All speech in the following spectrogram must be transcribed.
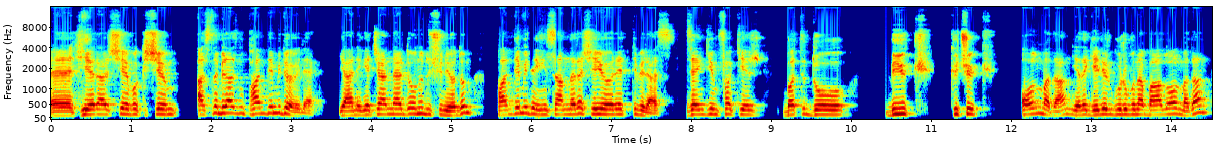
e, hiyerarşiye bakışım. Aslında biraz bu pandemi de öyle. Yani geçenlerde onu düşünüyordum. Pandemi de insanlara şeyi öğretti biraz. Zengin, fakir, batı, doğu, büyük, küçük olmadan ya da gelir grubuna bağlı olmadan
